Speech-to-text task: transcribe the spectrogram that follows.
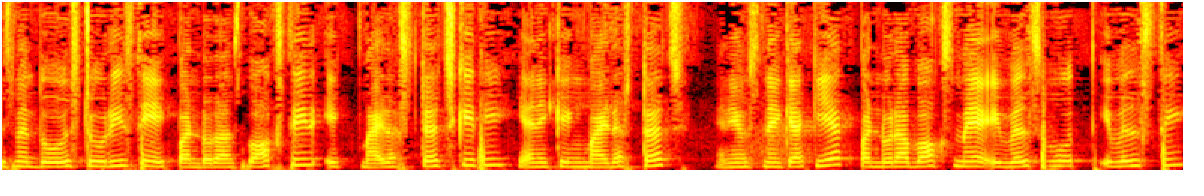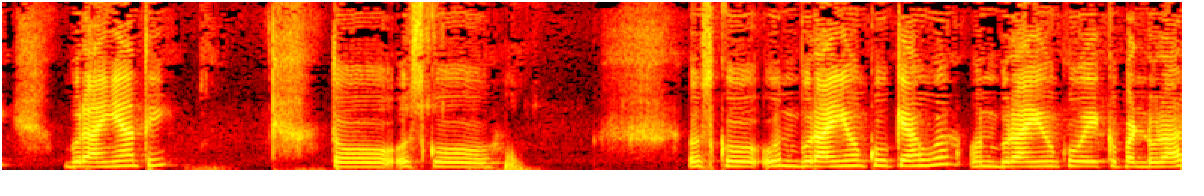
इसमें दो स्टोरीज थी, एक पंडोरास बॉक्स थी, एक माइडस टच की थी, यानी किंग माइडस टच यानी उसने क्या किया पंडोरा बॉक्स में इवल्स बहुत इवल्स थी, बुराइयाँ थी। तो उसको उसको, उन बुराइयों को क्या हुआ? उन बुराइयों को एक पंडोरा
